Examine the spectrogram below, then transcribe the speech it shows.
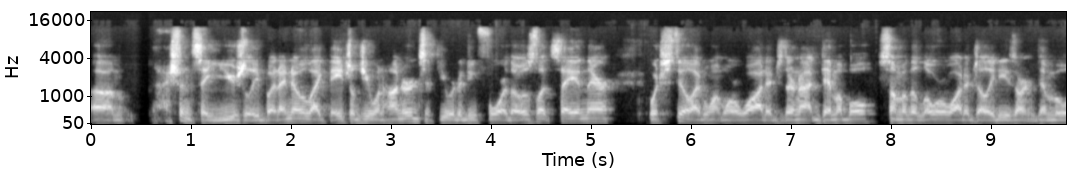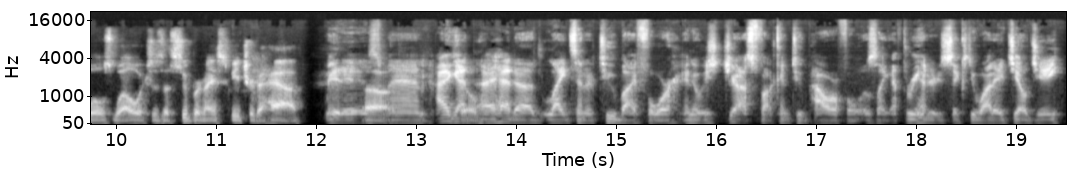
Um, I shouldn't say usually, but I know like the HLG 100s, if you were to do four of those, let's say in there, which still I'd want more wattage. They're not dimmable. Some of the lower wattage LEDs aren't dimmable as well, which is a super nice feature to have. It is, Uh, man. I got so- I had a lights in a two by four, and it was just fucking too powerful. It was like a 360 watt HLG.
